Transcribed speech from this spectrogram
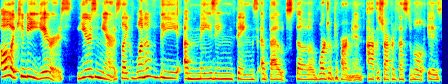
Oh, it can be years, years and years. Like one of the amazing things about the wardrobe department at the Stratford Festival is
